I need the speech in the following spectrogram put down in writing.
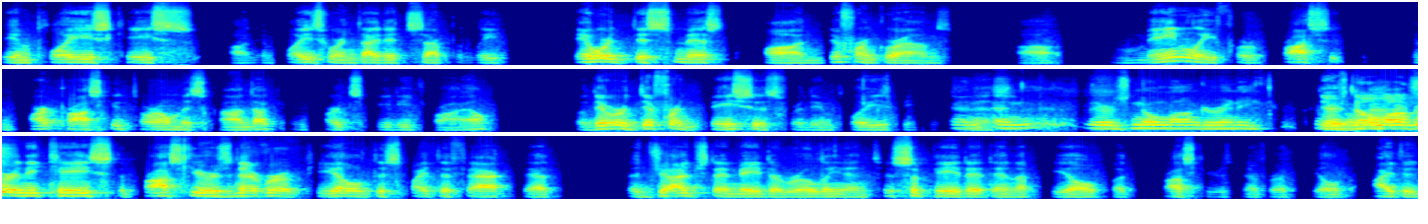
the employees' case, uh, the employees were indicted separately. They were dismissed on different grounds, uh, mainly for in part prosecutorial misconduct, in part speedy trial. So there were different bases for the employees being and, dismissed. and there's no longer any There's no criminal longer any case. The prosecutors never appealed, despite the fact that the judge that made the ruling anticipated an appeal, but the prosecutors never appealed either.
